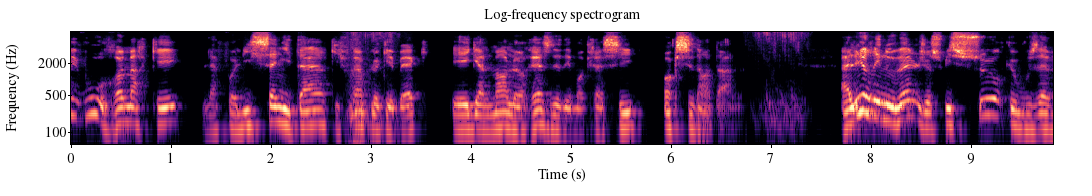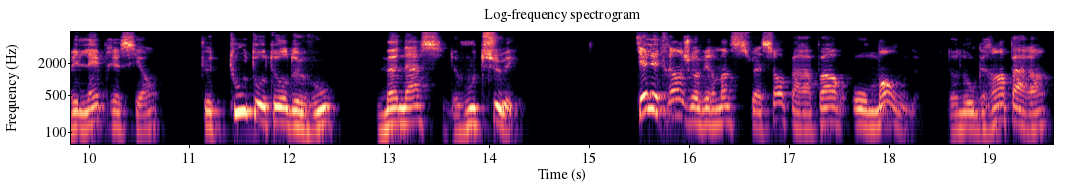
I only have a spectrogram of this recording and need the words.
avez-vous remarqué la folie sanitaire qui frappe le Québec et également le reste des démocraties occidentales? À lire les nouvelles, je suis sûr que vous avez l'impression que tout autour de vous menace de vous tuer. Quel étrange revirement de situation par rapport au monde de nos grands-parents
